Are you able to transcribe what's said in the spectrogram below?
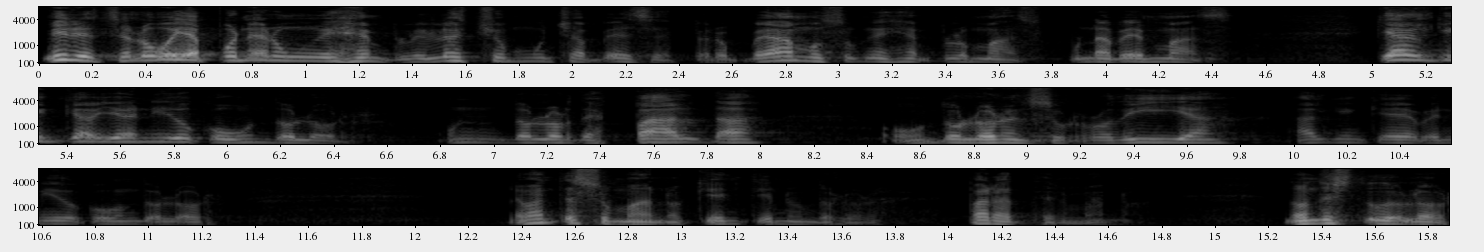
Mire, se lo voy a poner un ejemplo, y lo he hecho muchas veces, pero veamos un ejemplo más, una vez más. Que alguien que haya venido con un dolor, un dolor de espalda o un dolor en su rodilla, alguien que haya venido con un dolor. Levante su mano, ¿quién tiene un dolor? Párate, hermano. ¿Dónde es tu dolor?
